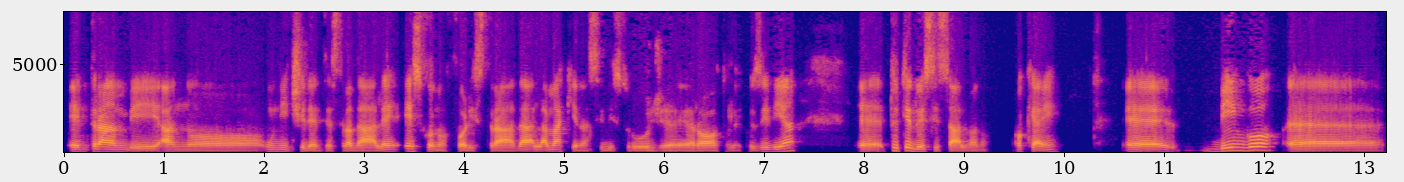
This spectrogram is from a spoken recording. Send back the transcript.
entrambi hanno un incidente stradale, escono fuori strada, la macchina si distrugge, rotola e così via, eh, tutti e due si salvano, ok? Eh, bingo, eh,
